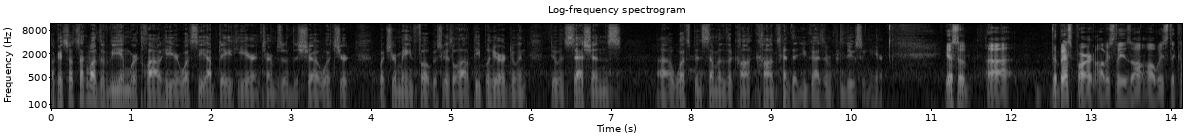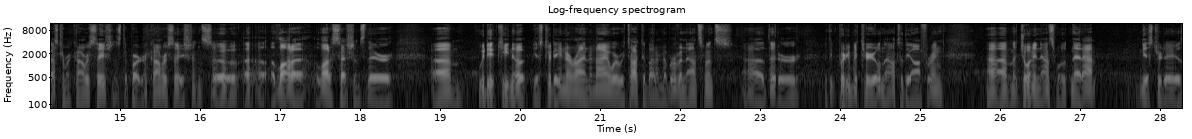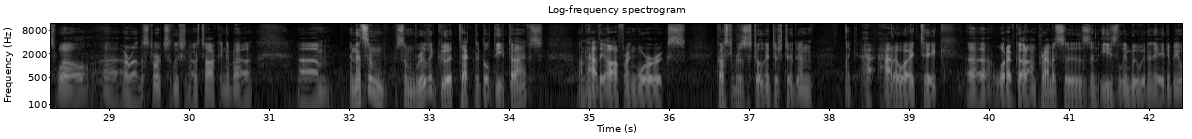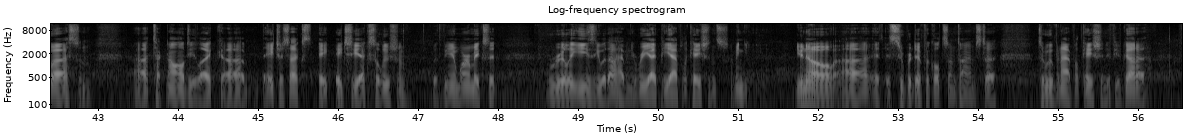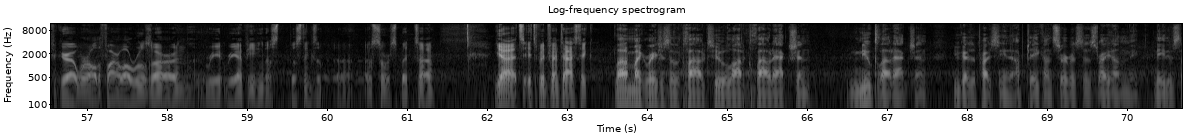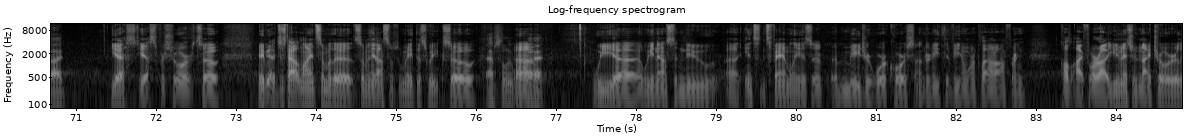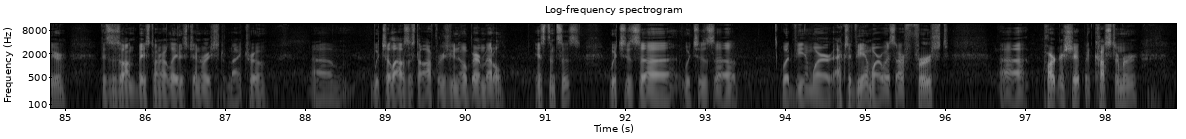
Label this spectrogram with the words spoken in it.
Okay, so let's talk about the VMware Cloud here. What's the update here in terms of the show? What's your, what's your main focus? Because a lot of people here are doing, doing sessions. Uh, what's been some of the con content that you guys are producing here? Yeah, so uh, the best part, obviously, is always the customer conversations, the partner conversations. So a, a lot of a lot of sessions there. Um, we did keynote yesterday, Narayan and I, where we talked about a number of announcements uh, that are, I think, pretty material now to the offering. Um, a joint announcement with NetApp yesterday as well uh, around the storage solution I was talking about. Um, and then some, some really good technical deep dives on how the offering works, customers are still interested in like how do I take uh, what I've got on premises and easily move it into AWS and uh, technology like uh, the HSX, HCX solution with VMware makes it really easy without having to re-IP applications. I mean, you know, uh, it, it's super difficult sometimes to, to move an application if you've got to figure out where all the firewall rules are and re- re-IPing those, those things of, uh, of sorts. But uh, yeah, it's, it's been fantastic. A lot of migrations to the cloud too, a lot of cloud action, new cloud action. You guys have probably seen an uptake on services, right, on the native side? Yes, yes, for sure. So maybe I'll just outline some of the some of the announcements we made this week. So Absolutely, Uh, go ahead. we uh, we announced a new uh, instance family as a, a major workhorse underneath the VMware Cloud offering called i4i. You mentioned Nitro earlier. This is on based on our latest generation of Nitro, um, which allows us to offer, as you know, bare metal instances, which is uh, which is uh, what VMware. Actually, VMware was our first uh, partnership and customer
